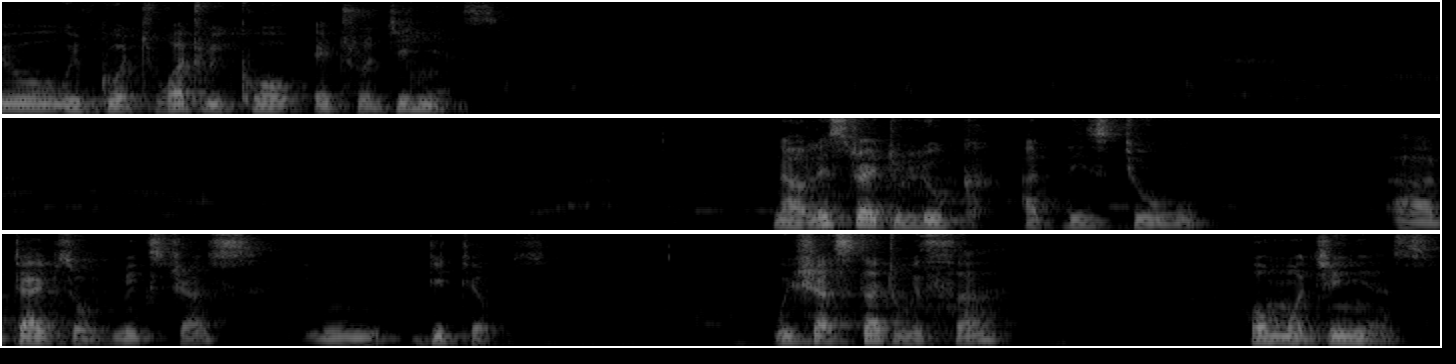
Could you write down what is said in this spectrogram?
We've got what we call heterogeneous. Now let's try to look at these two uh, types of mixtures in details. We shall start with uh, homogeneous.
